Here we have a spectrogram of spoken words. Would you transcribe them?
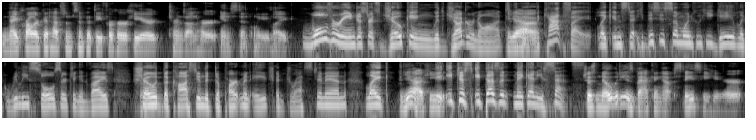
Nightcrawler could have some sympathy for her here, turns on her instantly. Like, Wolverine just starts joking with Juggernaut Yeah. about the cat fight. Like instead, this is someone who he gave like really soul searching advice, showed Mhm. the costume that Department H had dressed him in. Like yeah, he it, it just it doesn't make any sense. just nobody is backing up Stacy here.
